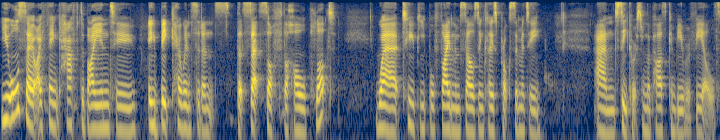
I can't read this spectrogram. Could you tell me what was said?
You also, I think, have to buy into a big coincidence that sets off the whole plot, where two people find themselves in close proximity. and secrets from the past can be revealed.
